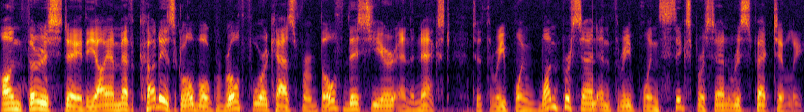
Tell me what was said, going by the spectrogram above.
On Thursday, the IMF cut its global growth forecast for both this year and the next to 3.1% and 3.6% respectively.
